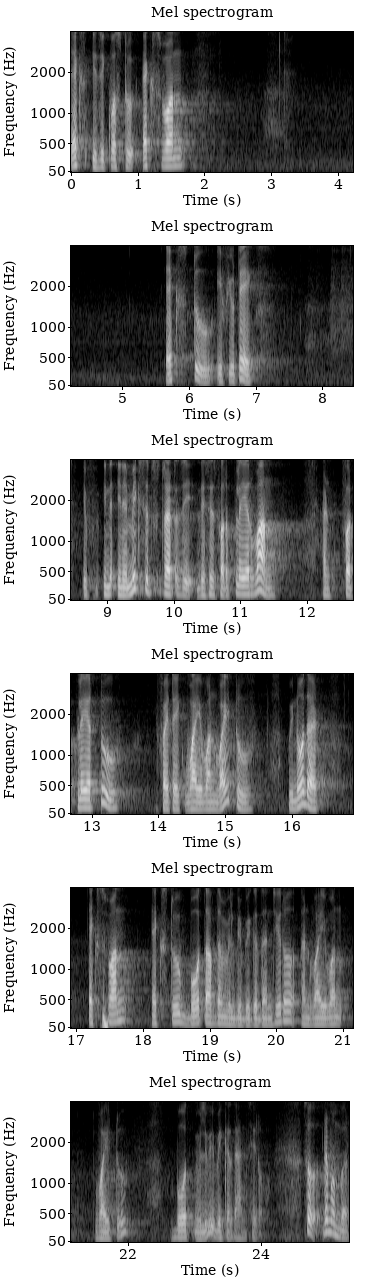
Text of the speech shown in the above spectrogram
x is equals to x1 x2 if you take if in, in a mixed strategy this is for player 1 and for player 2 if I take y1 y2 we know that x1 x2 both of them will be bigger than 0 and y1 y2 both will be bigger than 0. So remember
